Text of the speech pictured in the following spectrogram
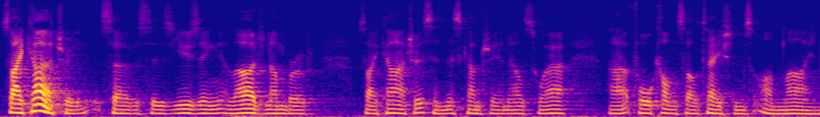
psychiatry services using a large number of psychiatrists in this country and elsewhere uh, for consultations online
